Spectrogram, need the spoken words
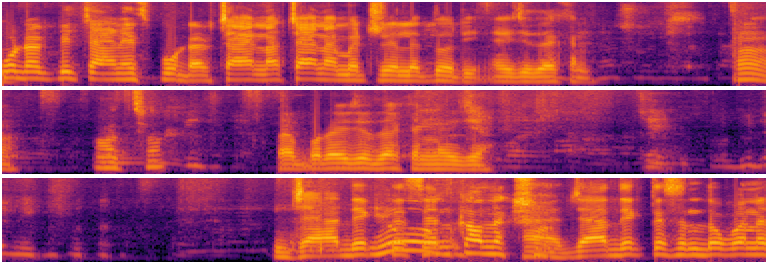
প্রোডাক্টই চাইনিজ প্রোডাক্ট চায়না চায়না মেটেরিয়ালে তৈরি এই যে দেখেন। হুম। আচ্ছা। তারপরে এই যে দেখেন এই যে। যা দেখতেছেন হ্যাঁ যা দেখতেছেন দোকানে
